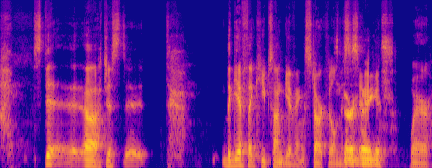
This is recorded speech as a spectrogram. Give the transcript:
st- uh, just uh, the gift that keeps on giving starkville mississippi vegas where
